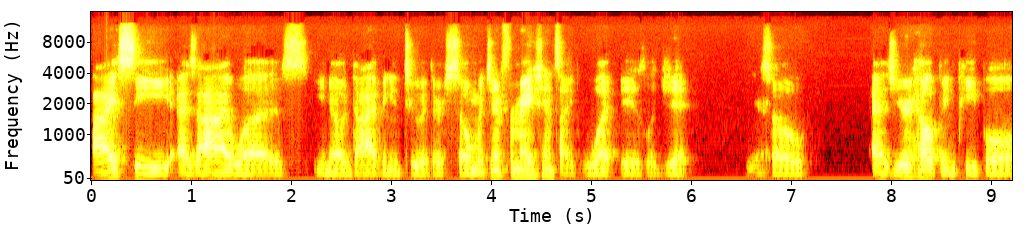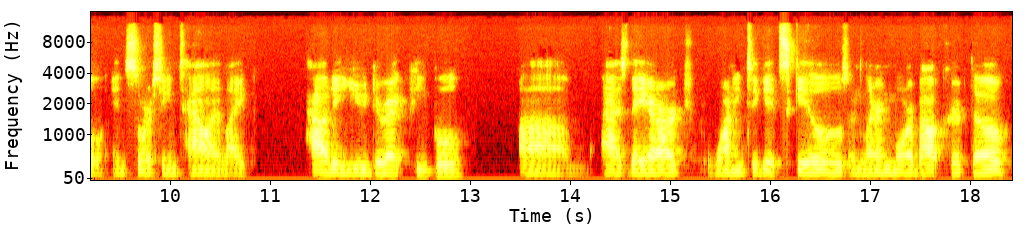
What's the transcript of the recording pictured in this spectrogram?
I see as i was you know diving into it there's so much information it's like what is legit yeah. so as you're helping people in sourcing talent, like how do you direct people um, as they are wanting to get skills and learn more about crypto?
